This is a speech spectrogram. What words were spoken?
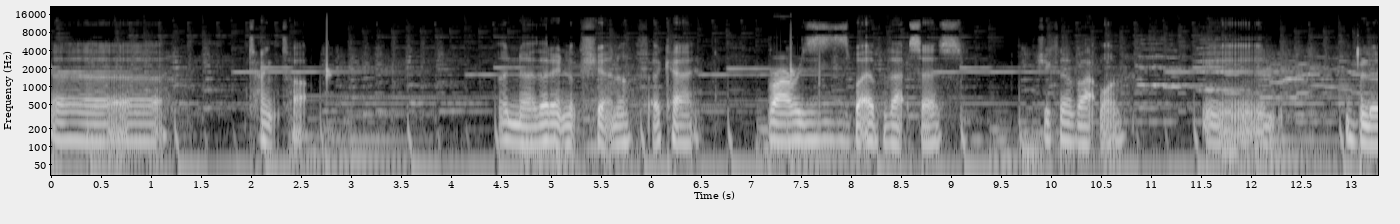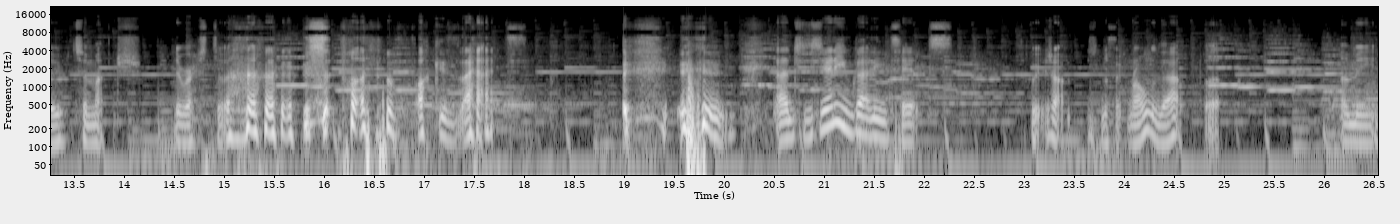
Uh, tank top. Oh no, they don't look shit enough. Okay, bras, whatever that says. She can have that one in blue to match the rest of it. what the fuck is that? and she she ain't even got any tits. Which uh, there's nothing wrong with that, but I mean,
